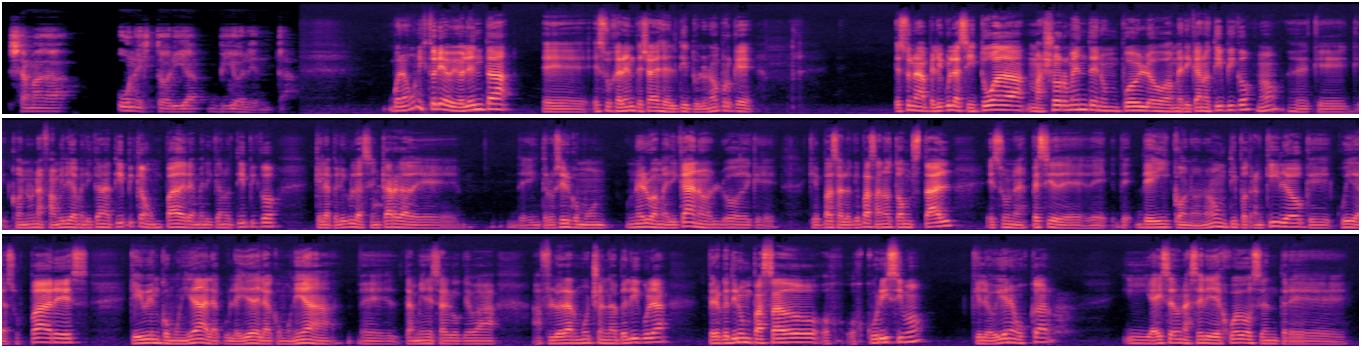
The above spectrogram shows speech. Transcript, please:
llamada Una historia violenta. Bueno, una historia violenta eh, es sugerente ya desde el título, ¿no? Porque es una película situada mayormente en un pueblo americano típico, ¿no? Eh, que, con una familia americana típica, un padre americano típico, que la película se encarga de, de introducir como un, héroe americano, luego de que, pasa lo que pasa, ¿no? Tom Stahl es una especie de, de, ícono, ¿no? Un tipo tranquilo que cuida a sus pares, que vive en comunidad, la, la idea de la comunidad eh, también es algo que va a aflorar mucho en la película, pero que tiene un pasado oscurísimo, que lo viene a buscar y ahí se da una serie de juegos entre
